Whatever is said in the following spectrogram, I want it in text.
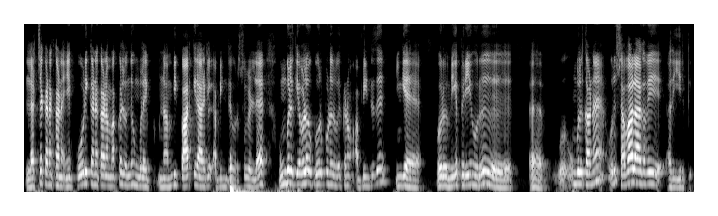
லட்சக்கணக்கான ஏன் கோடிக்கணக்கான மக்கள் வந்து உங்களை நம்பி பார்க்கிறார்கள் அப்படின்ற ஒரு சூழலில் உங்களுக்கு எவ்வளோ பொறுப்புணர்வு இருக்கணும் அப்படின்றது இங்கே ஒரு மிகப்பெரிய ஒரு உங்களுக்கான ஒரு சவாலாகவே அது இருக்குது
